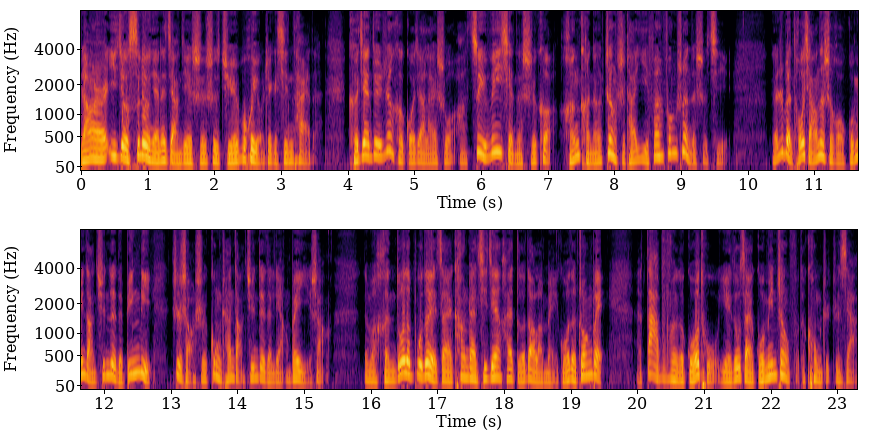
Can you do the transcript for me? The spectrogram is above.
然而，一九四六年的蒋介石是绝不会有这个心态的。可见，对任何国家来说啊，最危险的时刻很可能正是他一帆风顺的时期。那日本投降的时候，国民党军队的兵力至少是共产党军队的两倍以上。那么，很多的部队在抗战期间还得到了美国的装备，呃，大部分的国土也都在国民政府的控制之下。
